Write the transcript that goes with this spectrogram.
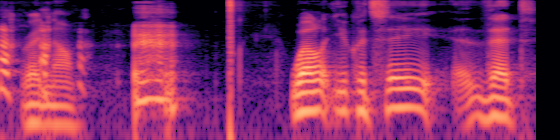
right now. Well, you could say that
